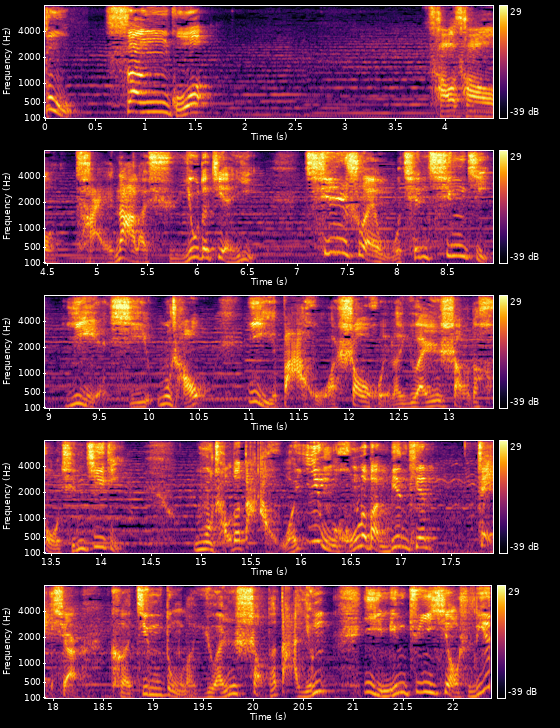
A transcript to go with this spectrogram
不三国。曹操采纳了许攸的建议，亲率五千轻骑夜袭乌巢，一把火烧毁了袁绍的后勤基地。乌巢的大火映红了半边天，这下可惊动了袁绍的大营，一名军校是连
